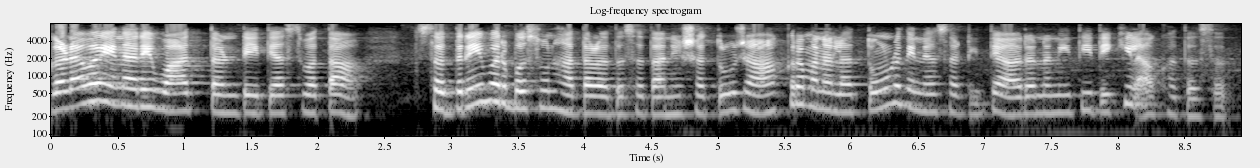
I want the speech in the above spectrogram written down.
गडावर येणारे वाद तंटे त्या स्वतः सदरेवर बसून हाताळत असत आणि शत्रूच्या आक्रमणाला तोंड देण्यासाठी त्या रणनीती देखील आखत असत.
